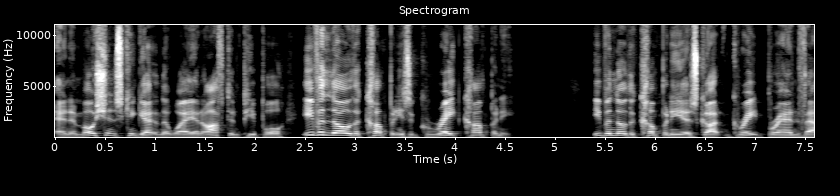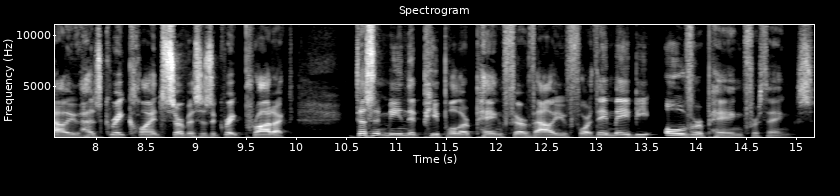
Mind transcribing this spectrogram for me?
And emotions can get in the way. And often people, even though the company is a great company, even though the company has got great brand value, has great client service, has a great product, doesn't mean that people are paying fair value for it. They may be overpaying for things,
